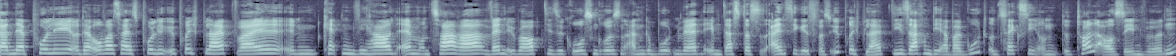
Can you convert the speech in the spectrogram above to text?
dann der Pulli und der Oversize-Pulli übrig bleibt, weil in Ketten wie H&M und Zara, wenn überhaupt diese großen Größen angeboten werden, eben das das Einzige ist, was übrig bleibt. Die Sachen, die aber gut und sexy und toll aussehen würden,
